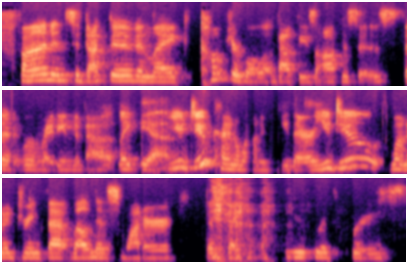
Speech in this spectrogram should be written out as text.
fun and seductive and like comfortable about these offices that we're writing about. Like Yeah. you do kind of want to be there. You do want to drink that wellness water that's like used with fruits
